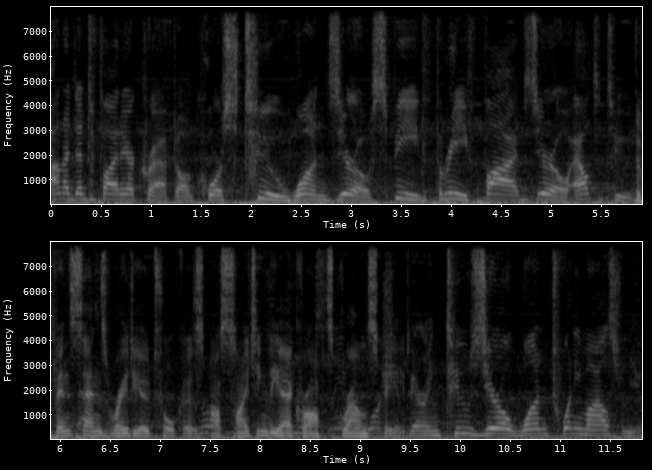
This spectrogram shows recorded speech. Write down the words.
Unidentified aircraft on course 210, speed 350, altitude. The Vincennes radio talkers are citing the aircraft's ground speed. Bearing 201, 20 miles from you.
